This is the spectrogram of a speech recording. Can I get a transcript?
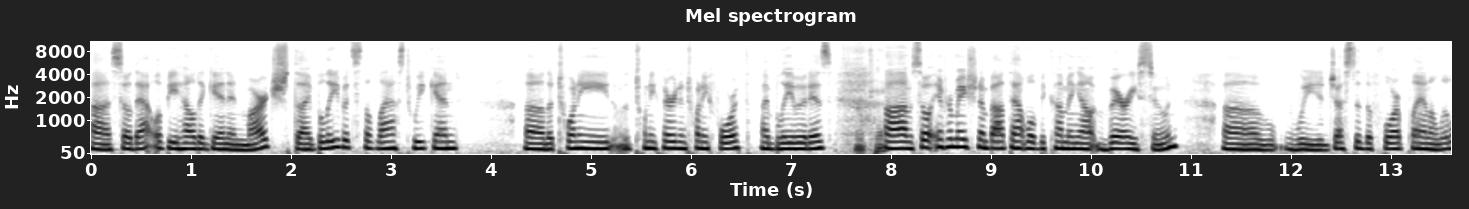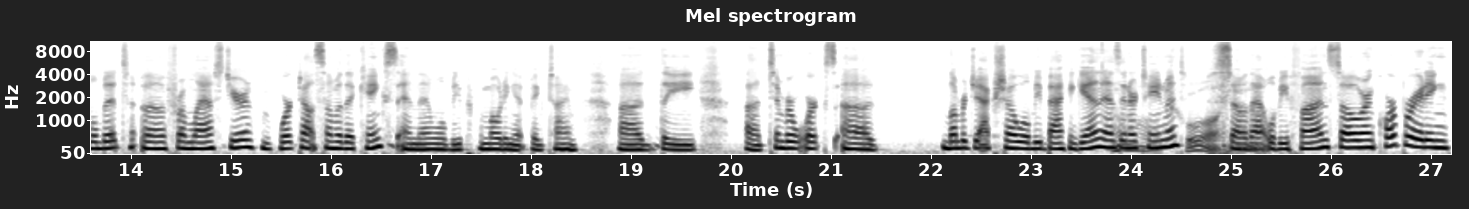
Uh, so that will be held again in March. I believe it's the last weekend uh, the 20, 23rd and 24th, I believe it is. Okay. Um, so information about that will be coming out very soon. Uh, we adjusted the floor plan a little bit uh, from last year, worked out some of the kinks, and then we'll be promoting it big time. Uh, the uh, Timberworks uh, Lumberjack Show will be back again as oh, entertainment. Cool. So yeah. that will be fun. So we're incorporating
